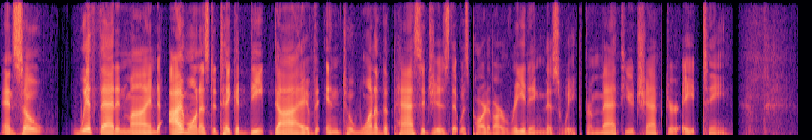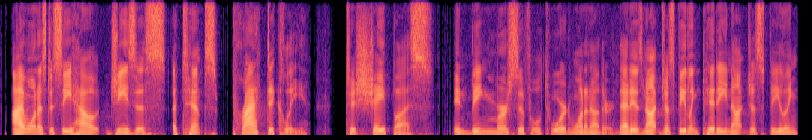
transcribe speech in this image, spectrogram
And so with that in mind, I want us to take a deep dive into one of the passages that was part of our reading this week from Matthew chapter 18. I want us to see how Jesus attempts practically to shape us in being merciful toward one another. That is, not just feeling pity, not just feeling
